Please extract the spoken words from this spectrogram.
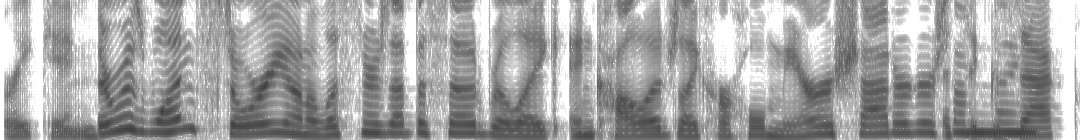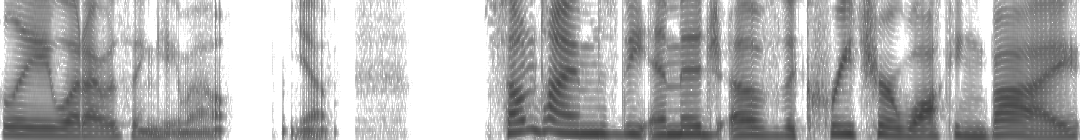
breaking. There was one story on a listener's episode where, like, in college, like her whole mirror shattered or That's something. exactly what I was thinking about. Yeah. Sometimes the image of the creature walking by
